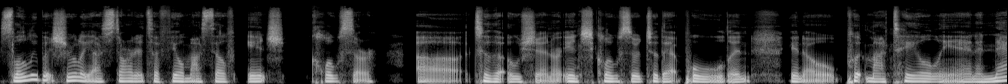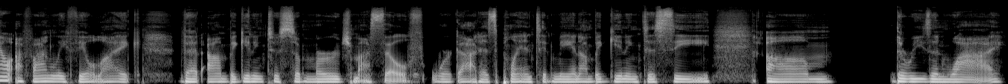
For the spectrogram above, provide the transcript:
slowly but surely I started to feel myself inch closer uh, to the ocean or inch closer to that pool and, you know, put my tail in. And now I finally feel like that I'm beginning to submerge myself where God has planted me and I'm beginning to see, um, the reason why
